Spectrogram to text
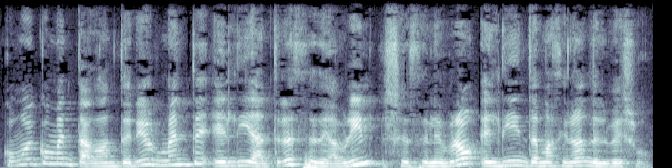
Como he comentado anteriormente, el día 13 de abril se celebró el Día Internacional del Beso.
